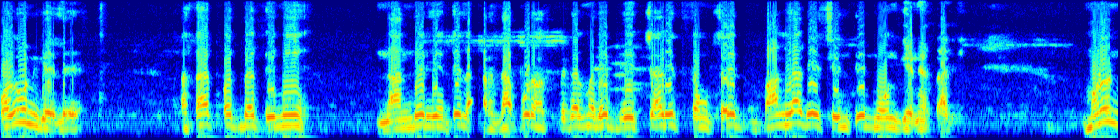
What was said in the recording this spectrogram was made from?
पळून गेले. अशाच पद्धतीने नांदेड येथील अर्धापूर हॉस्पिटलमध्ये बेचाळीस संशयित बांगलादेशींची नोंद घेण्यात आली. म्हणून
